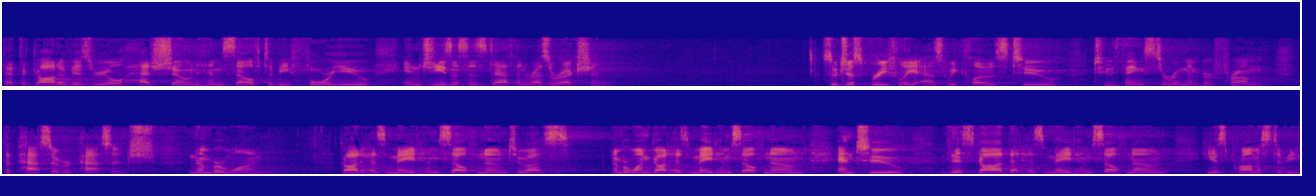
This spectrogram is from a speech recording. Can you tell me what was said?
that the God of Israel has shown himself to be for you in Jesus' death and resurrection. So, just briefly as we close, two, two things to remember from the Passover passage. Number one, God has made himself known to us. Number one, God has made himself known. And two, this God that has made himself known he has promised to be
